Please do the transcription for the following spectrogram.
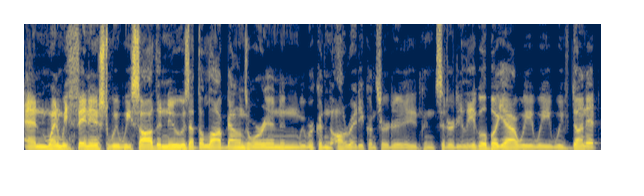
And when we finished, we, we saw the news that the lockdowns were in, and we were con- already considered considered illegal. But yeah, we we we've done it.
